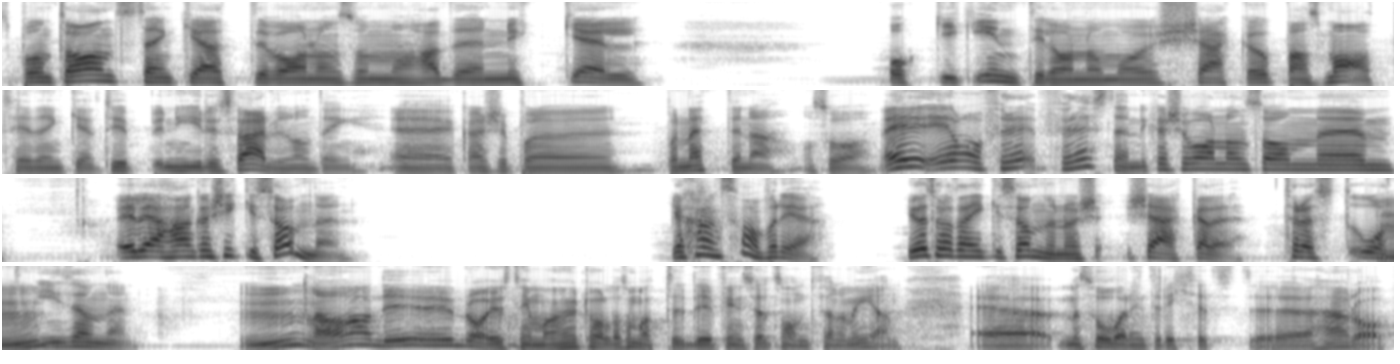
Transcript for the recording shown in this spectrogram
Spontant tänker jag att det var någon som hade en nyckel och gick in till honom och käkade upp hans mat helt enkelt. Typ en hyresvärd eller någonting. Eh, kanske på, på nätterna och så. Eh, ja, för, förresten. Det kanske var någon som... Eh, eller han kanske gick i sömnen. Jag chansar på det. Jag tror att han gick i sömnen och kä- käkade. Tröst åt Mm. i sömnen. Mm, ja, det är ju bra just det. Man har hört talas om att det finns ett sånt fenomen. Eh, men så var det inte riktigt eh, här då.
